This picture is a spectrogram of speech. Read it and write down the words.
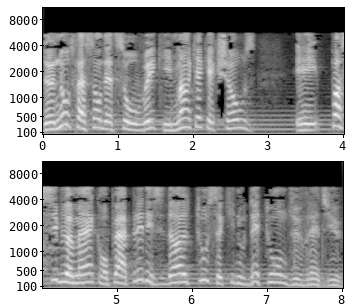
d'une autre façon d'être sauvé, qu'il manquait quelque chose, et possiblement qu'on peut appeler des idoles tout ce qui nous détourne du vrai Dieu.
